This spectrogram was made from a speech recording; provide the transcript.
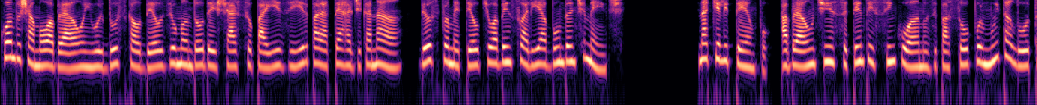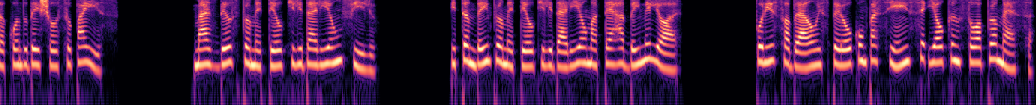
Quando chamou Abraão em Ur dos Caldeus e o mandou deixar seu país e ir para a terra de Canaã, Deus prometeu que o abençoaria abundantemente. Naquele tempo, Abraão tinha 75 anos e passou por muita luta quando deixou seu país. Mas Deus prometeu que lhe daria um filho. E também prometeu que lhe daria uma terra bem melhor. Por isso Abraão esperou com paciência e alcançou a promessa.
